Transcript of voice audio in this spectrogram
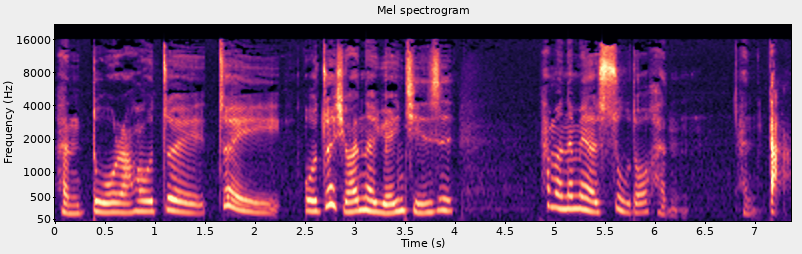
很多，然后最最我最喜欢的原因其实是。他们那边的树都很很大，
